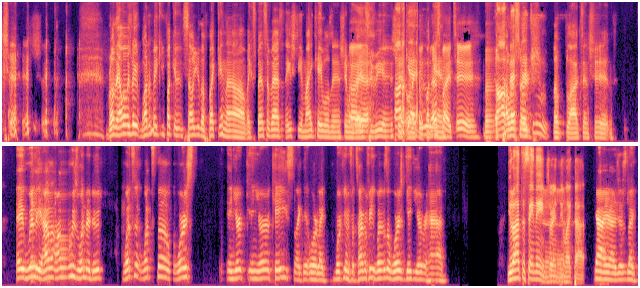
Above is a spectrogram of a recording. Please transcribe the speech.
shit. Bro, they always make, want to make you fucking sell you the fucking um, expensive ass HDMI cables and shit when Oh, you yeah. a TV and shit. Fuck or yeah, like the fucking, Best Buy too. the, the Oh, power Best Buy surge, too. the blocks and shit. Hey Willie, I, I always wonder, dude, what's the what's the worst in your in your case, like or like working in photography? What was the worst gig you ever had? You don't have to say names or anything like that. Yeah, yeah, just like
